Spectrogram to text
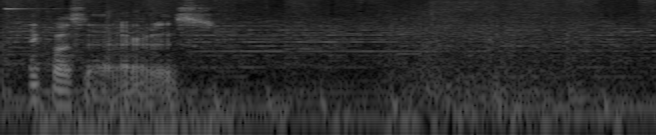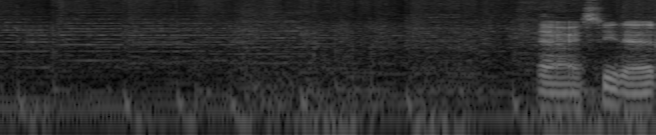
I think was that? There it is. Yeah, I see that.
